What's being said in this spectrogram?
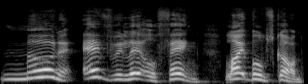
moan at every little thing. Light bulb's gone.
